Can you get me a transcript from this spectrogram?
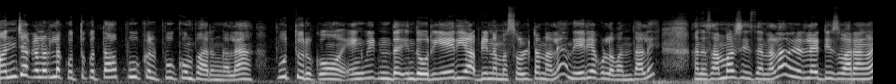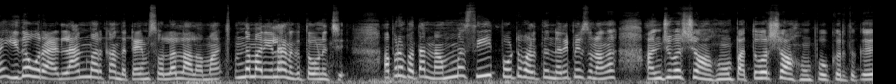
மஞ்சள் கலரில் கொத்து கொத்தா பூக்கள் பூக்கும் பாருங்களேன். பூத்து இருக்கும். எங்கள் வீட்டு இந்த இந்த ஒரு ஏரியா அப்படின்னு நம்ம சொல்லிட்டோனாலே அந்த ஏரியாக்குள்ளே வந்தாலே அந்த சம்மர் சீசன்லாம் ரிலேட்டிவ்ஸ் வராங்க. இதை ஒரு லேண்ட்மார்க்காக அந்த டைம் சொல்லலாமா இந்த மாதிரியெல்லாம் எனக்கு தோணுச்சு. அப்புறம் பார்த்தா நம்ம சீட் போட்டு வளர்த்து நிறைய பேர் சொன்னாங்க அஞ்சு வருஷம் ஆகும் பத்து வருஷம் ஆகும் பூக்கிறதுக்கு.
